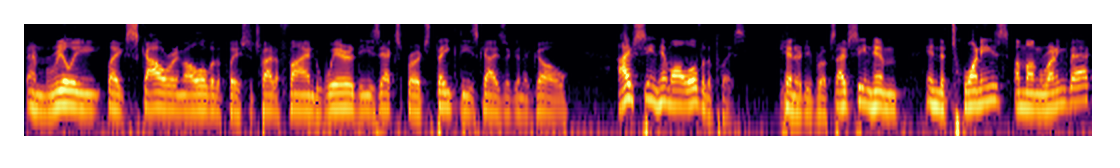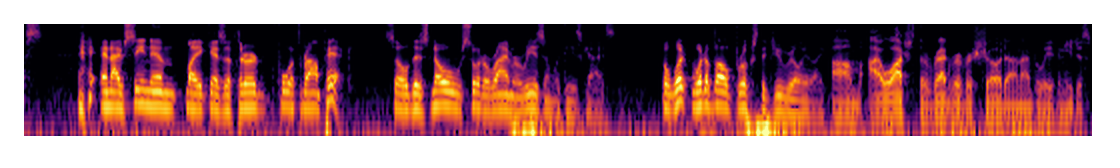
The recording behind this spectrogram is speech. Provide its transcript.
am really like scouring all over the place to try to find where these experts think these guys are going to go. I've seen him all over the place, Kennedy Brooks. I've seen him in the 20s among running backs, and I've seen him like as a third, fourth round pick. So there's no sort of rhyme or reason with these guys. But what what about Brooks that you really like? Um, I watched the Red River Showdown, I believe, and he just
